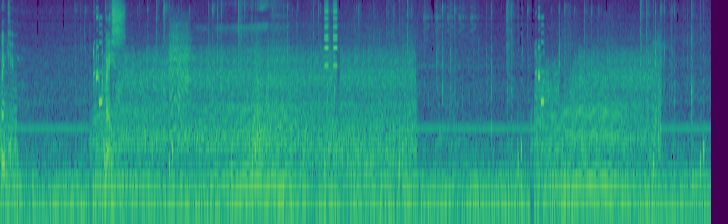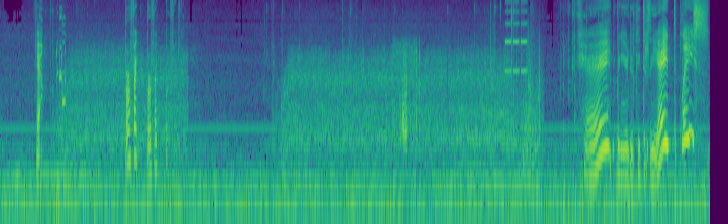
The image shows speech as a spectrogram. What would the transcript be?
Thank you. Nice. Yeah. Perfect, perfect, perfect. Bring you to T38, please.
